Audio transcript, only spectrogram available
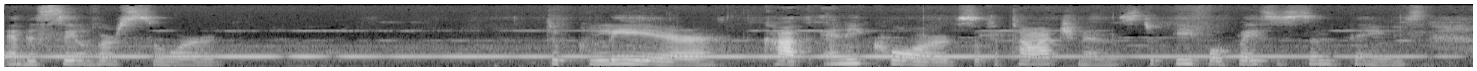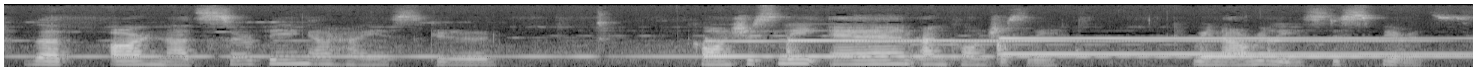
and the silver sword to clear cut any cords of attachments to people, places, and things that are not serving our highest good. Consciously and unconsciously, we now release the spirits.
